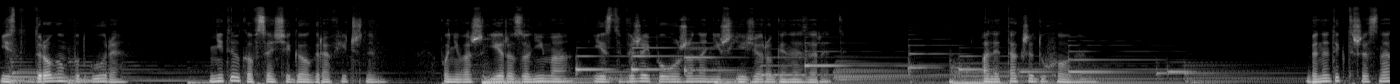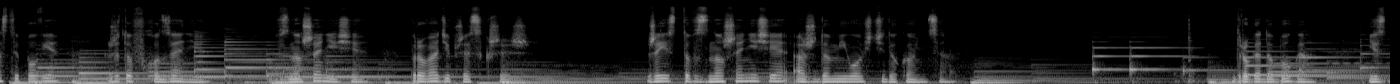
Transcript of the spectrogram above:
jest drogą pod górę, nie tylko w sensie geograficznym, ponieważ Jerozolima jest wyżej położona niż jezioro Genezaret, ale także duchowym. Benedykt XVI powie, że to wchodzenie, wznoszenie się prowadzi przez krzyż, że jest to wznoszenie się aż do miłości do końca. Droga do Boga jest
